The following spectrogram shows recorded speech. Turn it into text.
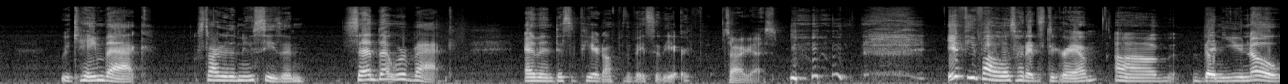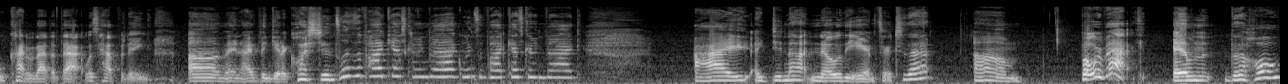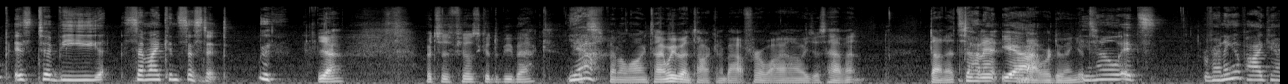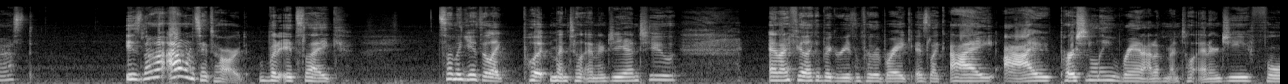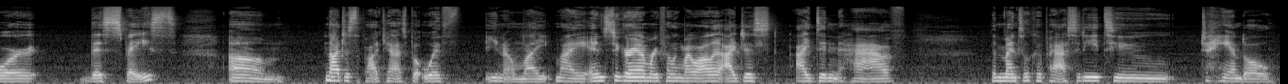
We came back, started a new season, said that we're back, and then disappeared off the face of the earth. Sorry, guys. If you follow us on Instagram, um, then you know kind of that that, that was happening. Um, and I've been getting questions: When's the podcast coming back? When's the podcast coming back? I I did not know the answer to that, um, but we're back, and the hope is to be semi-consistent. Yeah. Which it feels good to be back. Yeah. It's been a long time. We've been talking about it for a while and we just haven't done it. Done it, yeah. Now we're doing it. You know, it's running a podcast is not. I don't want to say it's hard, but it's like something you have to like put mental energy into. And I feel like a big reason for the break is like I I personally ran out of mental energy for this space, um, not just the podcast, but with you know my my Instagram refilling my wallet. I just I didn't have the mental capacity to to handle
